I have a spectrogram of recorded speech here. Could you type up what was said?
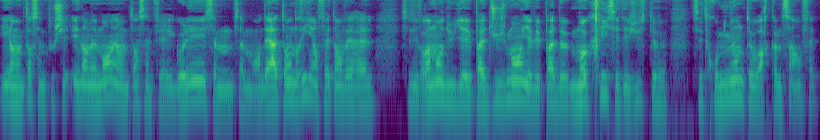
et en même temps, ça me touchait énormément, et en même temps, ça me fait rigoler, ça me, rendait attendri en fait envers elle. C'était vraiment du, il n'y avait pas de jugement, il n'y avait pas de moquerie, c'était juste, euh, c'est trop mignon de te voir comme ça en fait.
